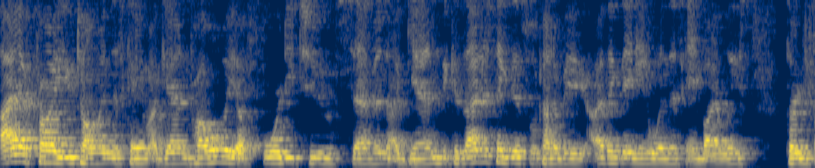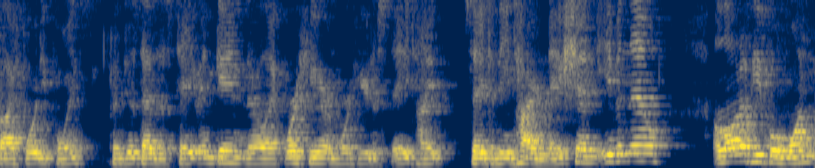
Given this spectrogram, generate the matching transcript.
I have probably Utah win this game again, probably a 42 7 again, because I just think this will kind of be, I think they need to win this game by at least 35, 40 points. Because just as a statement game, they're like, we're here and we're here to stay type, say to the entire nation, even though a lot of people one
